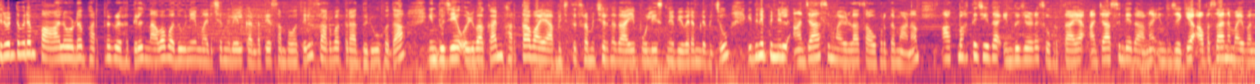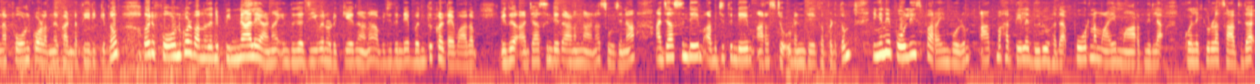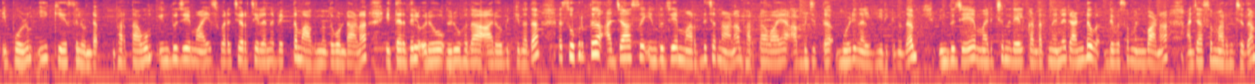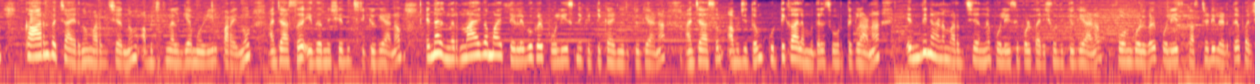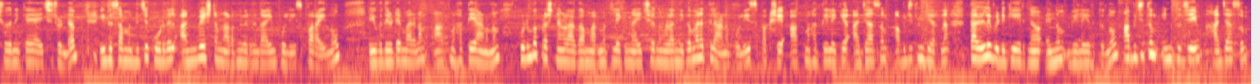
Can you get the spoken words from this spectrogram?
തിരുവനന്തപുരം പാലോട് ഭർതൃഗൃഹത്തിൽ നവവധുവിനെ മരിച്ച നിലയിൽ കണ്ടെത്തിയ സംഭവത്തിൽ സർവത്ര ദുരൂഹത. ഇന്ദുജയെ ഒഴിവാക്കാൻ ഭർത്താവായ അഭിജിത്ത് ശ്രമിച്ചിരുന്നതായി പോലീസിന് വിവരം ലഭിച്ചു. ഇതിന് പിന്നിൽ അജാസുമായുള്ള സൗഹൃദമാണ്. ആത്മഹത്യ ചെയ്ത ഇന്ദുജയുടെ സുഹൃത്തായ അജാസിന്റെതാണ് ഇന്ദുജയ്ക്ക് അവസാനമായി വന്ന ഫോൺ കോൾ എന്ന് കണ്ടെത്തിയിരിക്കുന്നു. ഒരു ഫോൺ കോൾ വന്നതിന് പിന്നാലെയാണ് ഇന്ദുജ ജീവൻ ജീവനൊടുക്കിയതെന്നാണ് അഭിജിത്തിന്റെ ബന്ധുക്കളുടെ വാദം. ഇത് അജാസിന്റെതാണെന്നാണ് സൂചന. അജാസിന്റെയും അഭിജിത്തിന്റെയും അറസ്റ്റ് ഉടൻ രേഖപ്പെടുത്തും. ഇങ്ങനെ പോലീസ് പറയുമ്പോഴും ആത്മഹത്യയിലെ ദുരൂഹത പൂർണമായും മാറുന്നില്ല. കൊലയ്ക്കുള്ള സാധ്യത ഇപ്പോഴും ഈ കേസിലുണ്ട്. ഭർത്താവും ഇന്ദുജയുമായി സ്വരച്ചേർച്ചയില്ലെന്ന് വ്യക്തമാകുന്നതുകൊണ്ടാണ് ഇത്തരത്തിൽ ഒരു ദുരൂഹത ആരോപിക്കുന്നത്. സുഹൃത്ത് അജാസ് ഇന്ദുജയെ മർദ്ദിച്ചെന്നാണ് ഭർത്താവായ അഭിജിത്ത് മൊഴി നൽകിയിരിക്കുന്നത്. ഇന്ദുജയെ മരിച്ച നിലയിൽ കണ്ടെത്തുന്നതിന് രണ്ട് ദിവസം മുൻപാണ് അജാസ് മർദ്ദിച്ചത്. കാറിൽ വെച്ചായിരുന്നു മർദ്ദിച്ചതെന്നും അഭിജിത്ത് നൽകിയ മൊഴിയിൽ പറയുന്നു. അജാസ് ഇത് നിഷേധിച്ചിരിക്കുകയാണ്. എന്നാൽ നിർണായകമായ തെളിവുകൾ പോലീസിന് കിട്ടിക്കഴിഞ്ഞിരിക്കുകയാണ്. അജാസും അഭിജിത്തും കുട്ടിക്കാലം മുതൽ സുഹൃത്തുക്കളാണ്. എന്തിനാണ് മർദ്ദിച്ചതെന്ന് പോലീസ് ഇപ്പോൾ പരിശോധിക്കുകയാണ്. ഫോൺ കോളുകൾ പോലീസ് കസ്റ്റഡിയിലെടുത്ത് പരിശോധനയ്ക്കായി അയച്ചിട്ടുണ്ട്. ഇത് സംബന്ധിച്ച് കൂടുതൽ അന്വേഷണം നടന്നു വരുന്നതായും പോലീസ് പറയുന്നു. യുവതിയുടെ മരണം ആത്മഹത്യയാണെന്നും കുടുംബ പ്രശ്നങ്ങളാകാം മരണത്തിലേക്ക് നയിച്ചതെന്നുള്ള നിഗമനത്തിലാണ് പോലീസ്. പക്ഷേ ആത്മഹത്യയിലേക്ക് അജാസും അഭിജിത്തും ചേർന്ന് തള്ളിവിടുകയായിരുന്നു എന്നും വിലയിരുത്തുന്നു. അഭിജിത്തും ഇന്ദുജയും ഹജാസും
